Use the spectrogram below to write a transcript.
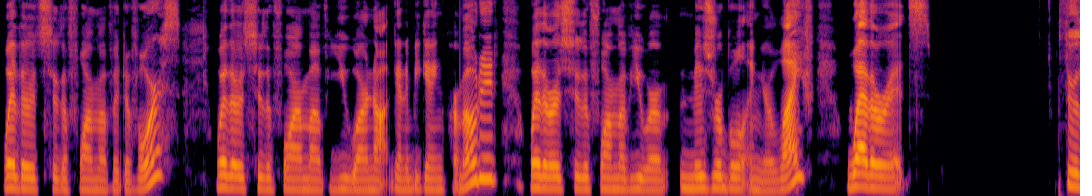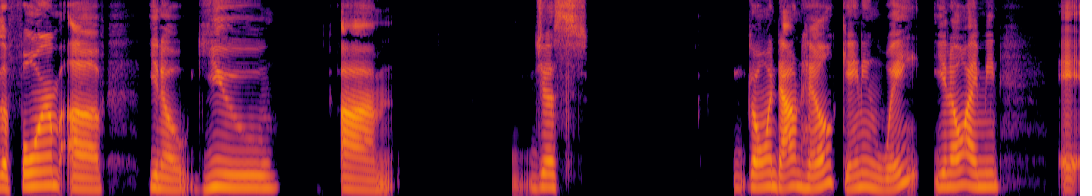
Whether it's through the form of a divorce, whether it's through the form of you are not going to be getting promoted, whether it's through the form of you are miserable in your life, whether it's through the form of, you know, you um just going downhill, gaining weight, you know, I mean, it,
